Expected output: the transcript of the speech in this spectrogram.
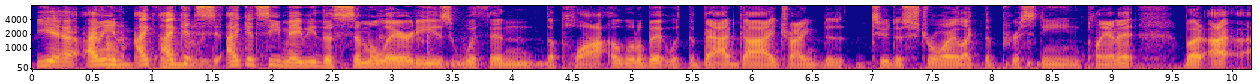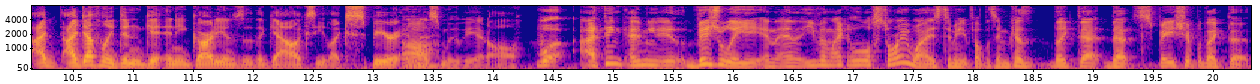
Yeah, I mean, From- I, from I could see, I could see maybe the similarities within the plot a little bit with the bad guy trying to to destroy like the pristine planet, but I I, I definitely didn't get any Guardians of the Galaxy like spirit in this oh. movie at all. Well, I think I mean it, visually and, and even like a little story wise to me it felt the same because like that that spaceship with like the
